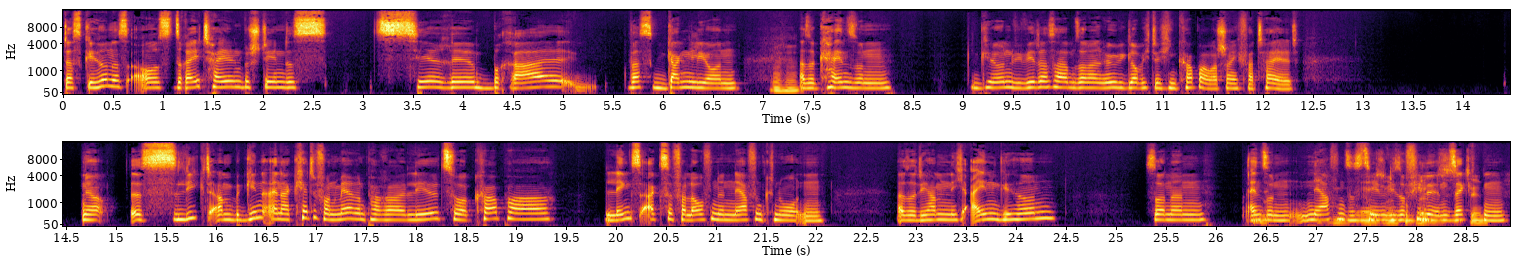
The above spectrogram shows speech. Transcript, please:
Das Gehirn ist aus drei Teilen bestehendes Zerebral, was Ganglion. Mhm. Also kein so ein Gehirn, wie wir das haben, sondern irgendwie, glaube ich, durch den Körper wahrscheinlich verteilt. Ja, es liegt am Beginn einer Kette von mehreren parallel zur Körperlängsachse verlaufenden Nervenknoten. Also die haben nicht ein Gehirn, sondern ein so ein Nervensystem, Ja, so ein wie so viele. Insekten.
